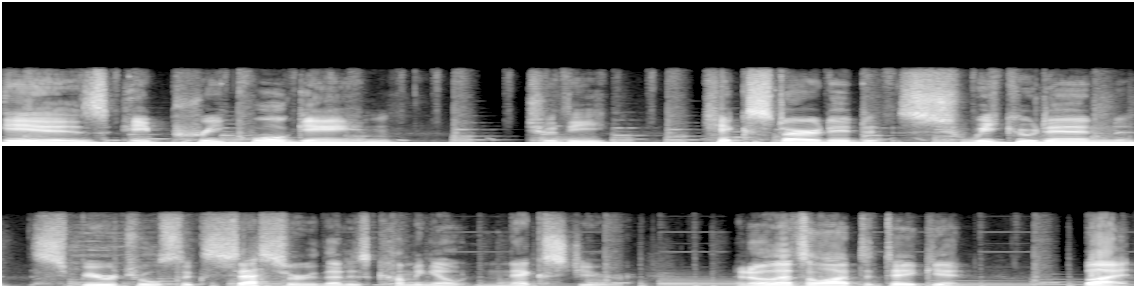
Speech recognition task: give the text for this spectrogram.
is a prequel game to the kickstarted Suikoden spiritual successor that is coming out next year. I know that's a lot to take in, but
